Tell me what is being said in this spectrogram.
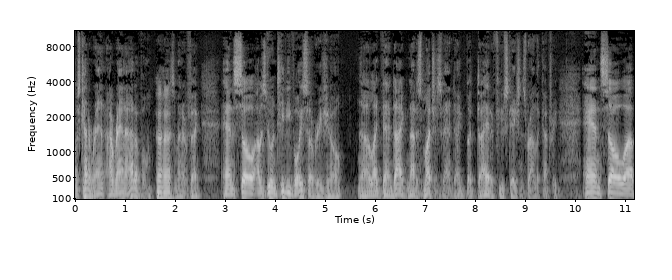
I was kind of ran. I ran out of them, as a matter of fact. And so I was doing TV voiceovers, you know, uh, like Van Dyke. Not as much as Van Dyke, but I had a few stations around the country. And so uh,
